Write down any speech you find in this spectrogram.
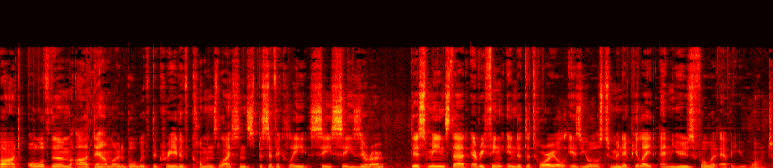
but all of them are downloadable with the Creative Commons license, specifically CC0. This means that everything in the tutorial is yours to manipulate and use for whatever you want.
